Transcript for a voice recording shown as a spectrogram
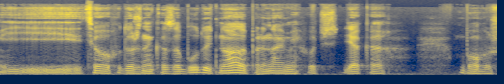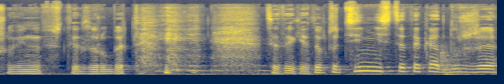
і цього художника забудуть, ну але принаймні, хоч дяка Богу, що він встиг заробити. Це таке. Тобто цінність це така дуже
